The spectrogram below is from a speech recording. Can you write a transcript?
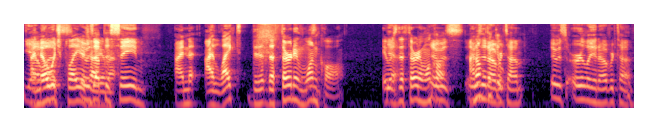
Yeah, I know which was. play you're It was talking up the about. seam. I kn- I liked the, the third and one call. It was Yeah. the third and one It call. was. It I was don't in think it- overtime. It, was early in overtime.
